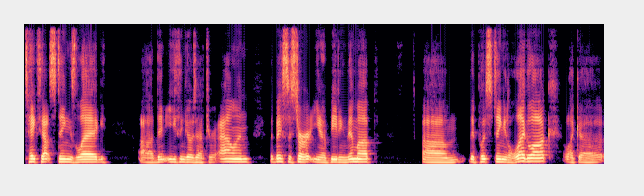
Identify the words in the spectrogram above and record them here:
takes out Sting's leg. Uh, then Ethan goes after Allin. They basically start you know beating them up. Um, they put Sting in a leg lock, like a,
